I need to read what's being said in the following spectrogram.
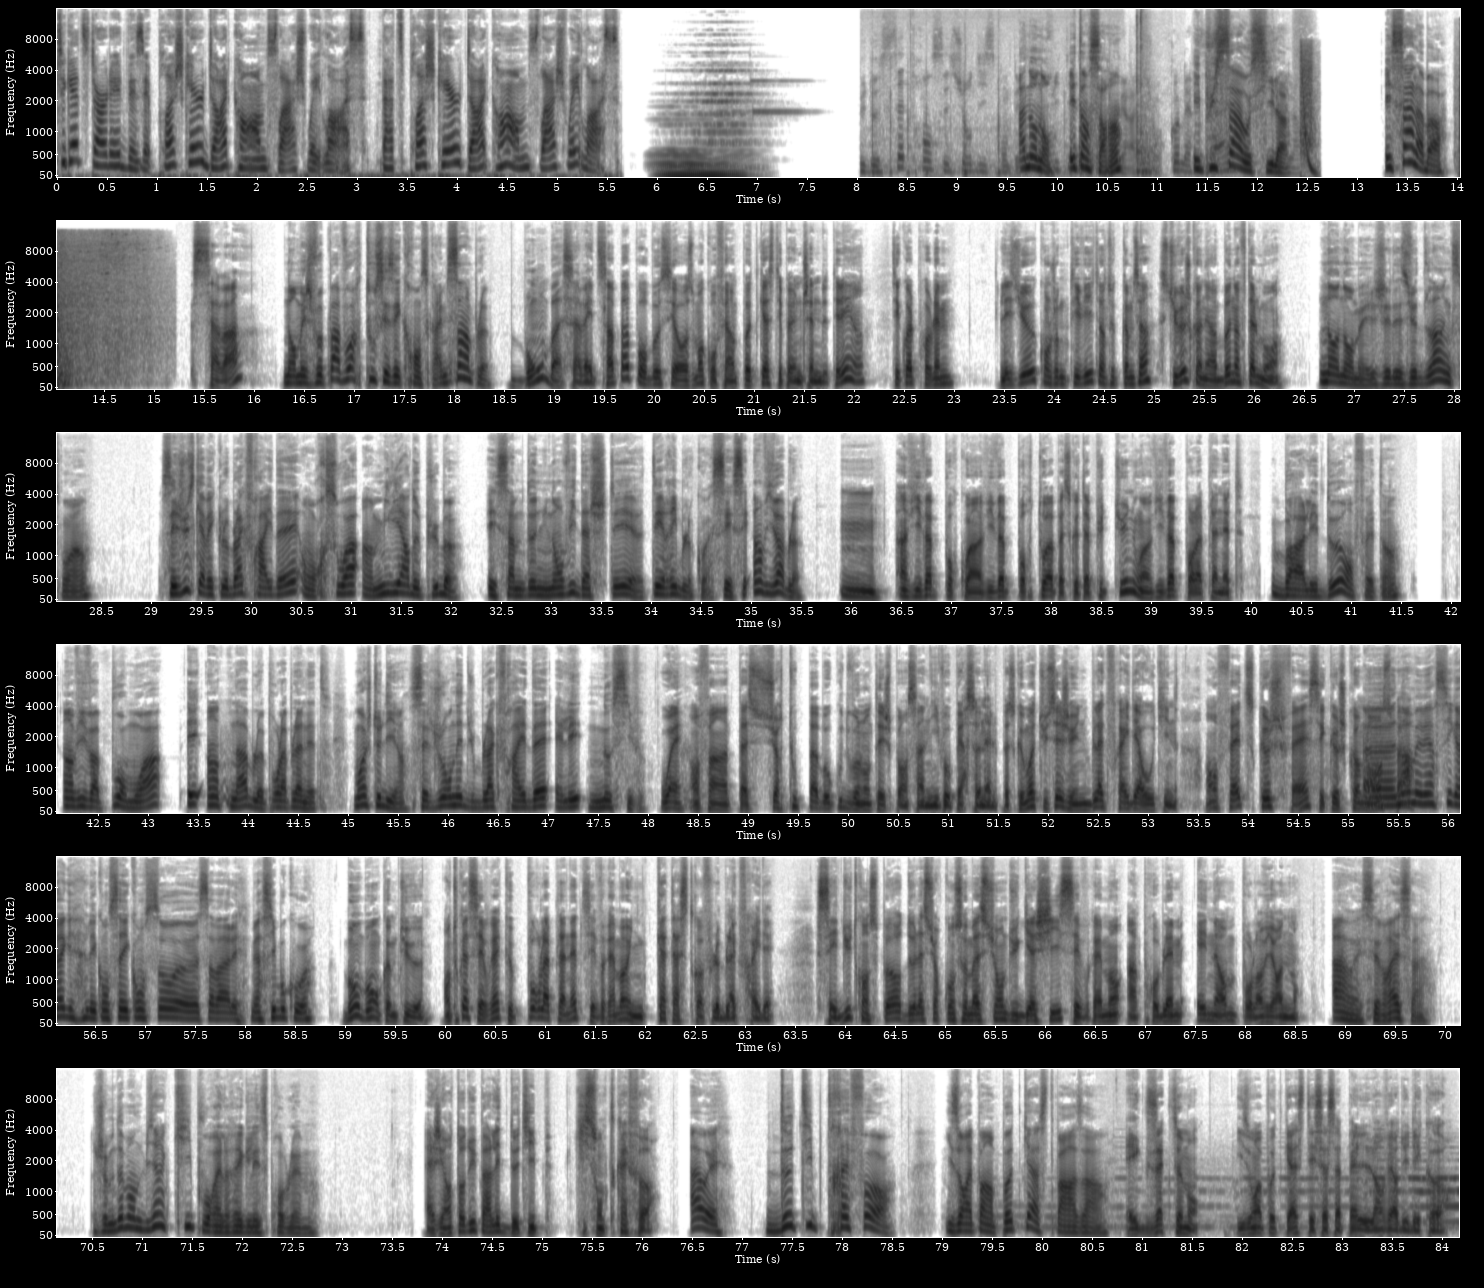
To get started, visit plushcare.com slash weight loss. That's plushcare.com slash weight loss. Plus de 7 Français sur 10 ont été Ah non, non, éteins ça, hein. Et puis ça aussi, là. Et ça là-bas Ça va? Non mais je veux pas voir tous ces écrans, c'est quand même simple. Bon, bah ça va être sympa pour bosser. Heureusement qu'on fait un podcast et pas une chaîne de télé. Hein. C'est quoi le problème? Les yeux, conjonctivite, un truc comme ça? Si tu veux, je connais un bon ophtalmo. Hein. Non, non, mais j'ai des yeux de lynx, moi. hein. C'est juste qu'avec le Black Friday, on reçoit un milliard de pubs et ça me donne une envie d'acheter euh, terrible, quoi. C'est invivable. Hmm, invivable pourquoi Invivable pour toi parce que t'as plus de thunes ou invivable pour la planète? Bah, les deux, en fait. Hein. Invivable pour moi et intenable pour la planète. Moi, je te dis, hein, cette journée du Black Friday, elle est nocive. Ouais, enfin, t'as surtout pas beaucoup de volonté, je pense, à un niveau personnel. Parce que moi, tu sais, j'ai une Black Friday routine. En fait, ce que je fais, c'est que je commence Euh, par... Non, mais merci, Greg. Les conseils conso, euh, ça va aller. Merci beaucoup. hein. Bon, bon, comme tu veux. En tout cas, c'est vrai que pour la planète, c'est vraiment une catastrophe le Black Friday. C'est du transport, de la surconsommation, du gâchis, c'est vraiment un problème énorme pour l'environnement. Ah ouais, c'est vrai, ça. Je me demande bien qui pourrait le régler, ce problème. Ah, J'ai entendu parler de deux types qui sont très forts. Ah ouais, deux types très forts. Ils auraient pas un podcast par hasard Exactement. Ils ont un podcast et ça s'appelle L'envers du décor.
